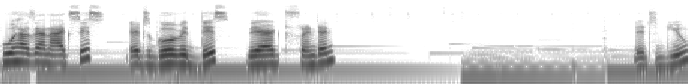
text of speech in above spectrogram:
who has an access. Let's go with this react frontend let's give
